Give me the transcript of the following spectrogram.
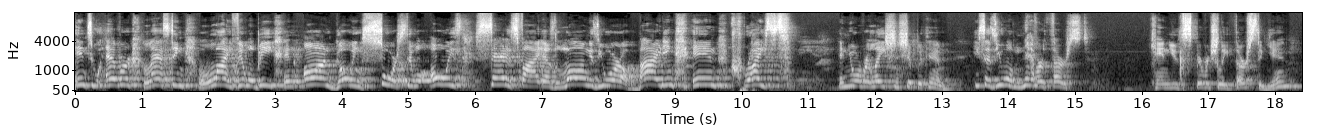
into everlasting life. It will be an ongoing source that will always satisfy as long as you are abiding in Christ in your relationship with him. He says, You will never thirst. Can you spiritually thirst again?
